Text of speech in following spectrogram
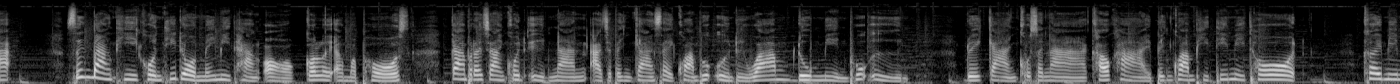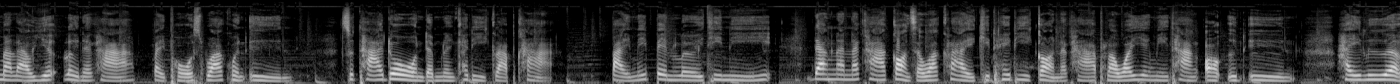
ะ ซึ่งบางทีคนที่โดนไม่มีทางออกก็เลยเอามาโพสต์ การประจานคนอื่นนั้นอาจจะเป็นการใส่ความผู้อื่นหรือว่าดูหมิ่นผู้อื่นด้วยการโฆษณาเข้าข่ายเป็นความผิดที่มีโทษ เคยมีมาแล้วเยอะเลยนะคะ ไปโพสต์ว่าคนอื่น สุดท้ายโดนดำเนินคดีกลับค่ะ ไปไม่เป็นเลยทีนี้ ดังนั้นนะคะก่อนจะว่าใครคิดให้ดีก่อนนะคะ เพราะว่ายังมีทางออกอื่นๆ ให้เลือก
